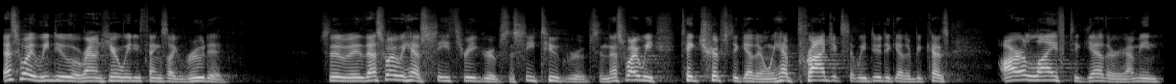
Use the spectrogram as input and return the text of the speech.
That's why we do around here, we do things like rooted. So that's why we have C3 groups and C2 groups. And that's why we take trips together and we have projects that we do together because our life together, I mean,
